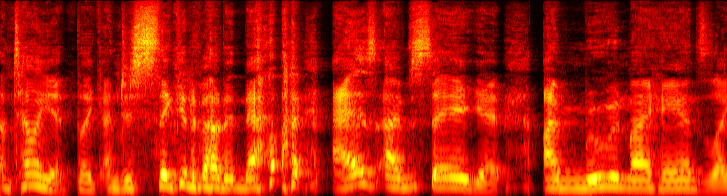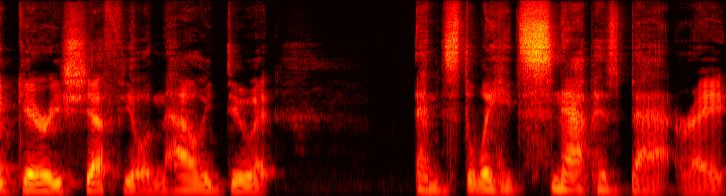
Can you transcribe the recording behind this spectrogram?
I'm telling you, like I'm just thinking about it now. As I'm saying it, I'm moving my hands like Gary Sheffield and how he'd do it, and the way he'd snap his bat. Right,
